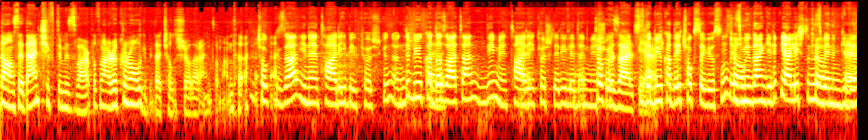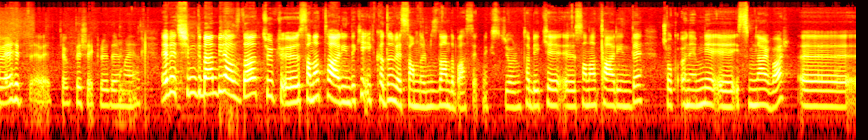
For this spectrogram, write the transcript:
dans eden çiftimiz var. Bunlar rock'n'roll gibi de çalışıyorlar aynı zamanda. Çok güzel. Yine tarihi bir köşkün önünde. Büyükada Evet. zaten değil mi? Tarihi köşkleriyle de Evet, meşhur. çok özel bir Siz yer. de Büyükada'yı çok seviyorsunuz. Çok. İzmir'den gelip yerleştiniz Çok- benim gibi. Evet. Evet, evet. Çok teşekkür ederim hayatım. şimdi ben biraz da Türk e, sanat tarihindeki ilk kadın ressamlarımızdan da bahsetmek istiyorum. Tabii ki e, sanat tarihinde çok önemli e, isimler var. E,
